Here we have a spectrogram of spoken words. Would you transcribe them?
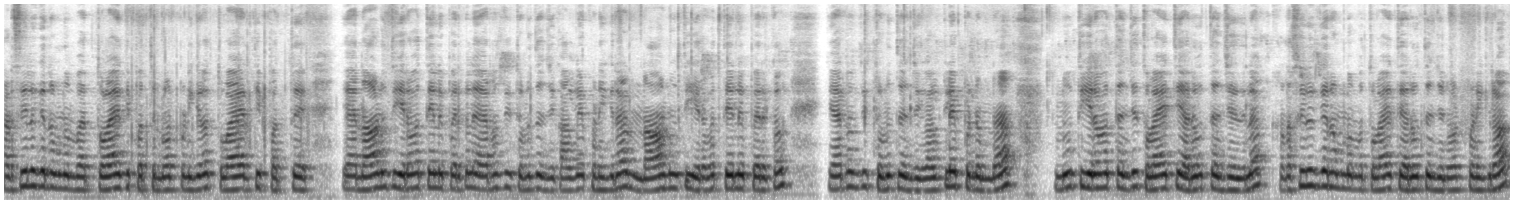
கடைசியில் இருக்கிற நம்பர் தொள்ளாயிரத்தி பத்து நோட் பண்ணிக்கிறோம். தொள்ளாயிரத்தி பத்து. நானூற்றி இருபத்தேழு பெருக்கள் இரநூத்தி தொண்ணூத்தஞ்சு. கால்குலேட் பண்ணிக்கிறோம். நானூற்றி இருபத்தேழு பெருக்கள் இரநூத்தி தொண்ணூத்தஞ்சு. கால்குலேட் பண்ணோம்னா நூற்றி இருபத்தஞ்சு தொள்ளாயிரத்தி அறுபத்தஞ்சு இதில். கடைசியில் இருக்கிற நம்ம தொள்ளாயிரத்தி அறுபத்தஞ்சு நோட் பண்ணிக்கிறோம்.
